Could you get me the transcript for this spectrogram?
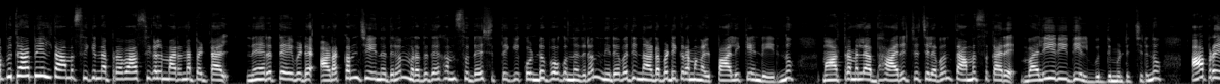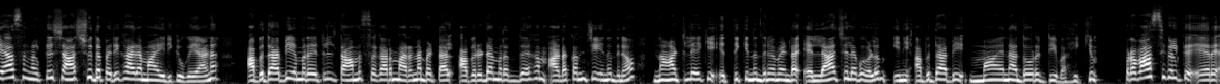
അബുദാബിയിൽ താമസിക്കുന്ന പ്രവാസികൾ മരണപ്പെട്ടാൽ നേരത്തെ ഇവിടെ അടക്കം ചെയ്യുന്നതിനും മൃതദേഹം സ്വദേശത്തേക്ക് കൊണ്ടുപോകുന്നതിനും നിരവധി നടപടിക്രമങ്ങൾ പാലിക്കേണ്ടിയിരുന്നു. മാത്രമല്ല ഭാരിച്ച ചിലവും താമസക്കാരെ വലിയ രീതിയിൽ ബുദ്ധിമുട്ടിച്ചിരുന്നു. ആ പ്രയാസങ്ങൾക്ക് ശാശ്വത പരിഹാരമായിരിക്കുകയാണ്. അബുദാബി എമിറേറ്റിൽ താമസക്കാർ മരണപ്പെട്ടാൽ അവരുടെ മൃതദേഹം അടക്കം ചെയ്യുന്നതിനോ നാട്ടിലേക്ക് എത്തിക്കുന്നതിനോ വേണ്ട എല്ലാ ചെലവുകളും ഇനി അബുദാബി മായൻ അതോറിറ്റി വഹിക്കും. പ്രവാസികൾക്ക് ഏറെ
